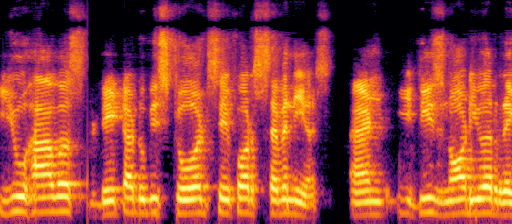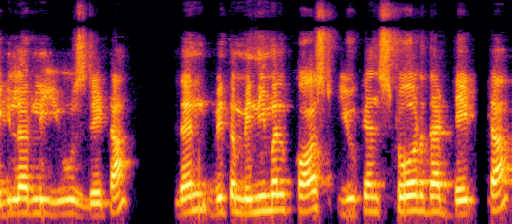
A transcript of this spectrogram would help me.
you have a data to be stored say for 7 years and it is not your regularly used data then with a minimal cost you can store that data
